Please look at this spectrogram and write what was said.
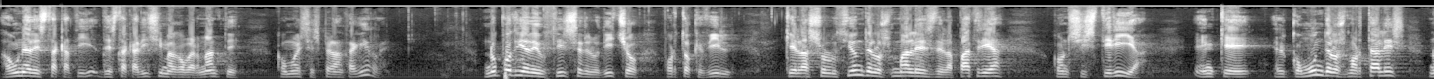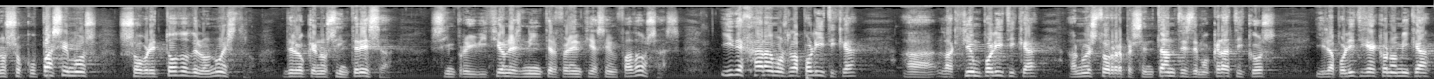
a una destacadísima gobernante como es Esperanza Aguirre? No podría deducirse de lo dicho por Tocqueville que la solución de los males de la patria consistiría en que el común de los mortales nos ocupásemos sobre todo de lo nuestro, de lo que nos interesa, sin prohibiciones ni interferencias enfadosas, y dejáramos la política, la acción política, a nuestros representantes democráticos y la política económica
